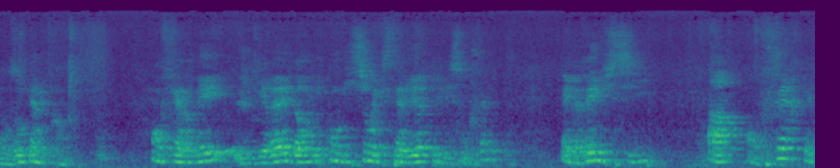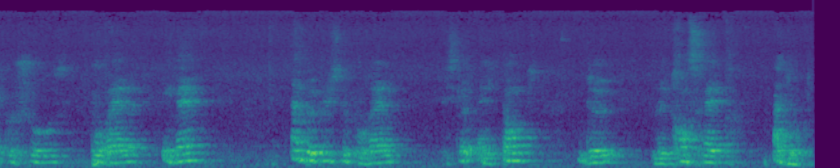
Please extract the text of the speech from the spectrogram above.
dans aucun camp. Enfermé, je dirais, dans les conditions extérieures qui lui sont faites. Elle réussit à en faire quelque chose pour elle, et même un peu plus que pour elle, puisqu'elle tente de le transmettre à d'autres.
